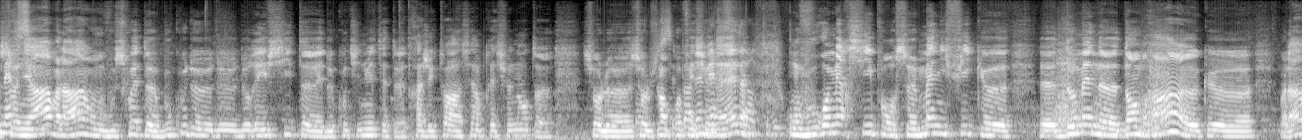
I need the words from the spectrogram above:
merci. Sonia. Voilà, on vous souhaite beaucoup de, de- de réussite et de continuer cette trajectoire assez impressionnante sur le, sur le plan merci professionnel. On vous remercie pour ce magnifique domaine d'Embrun que voilà,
